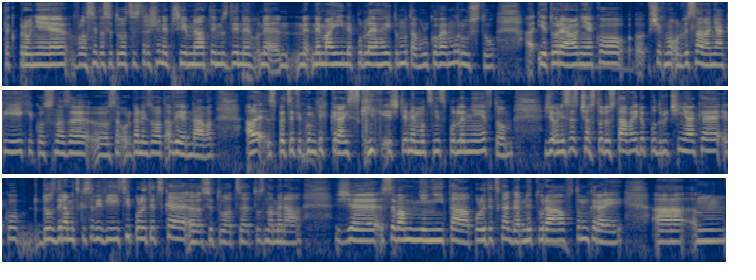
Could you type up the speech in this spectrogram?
tak pro ně je vlastně ta situace strašně nepříjemná, ty mzdy ne, ne, ne, nemají, nepodléhají tomu tabulkovému růstu. A je to reálně jako eh, všechno odvislá na nějaké jejich jako snaze eh, se organizovat a vyjednávat. Ale specifikum těch krajských ještě nemocnic podle mě je v tom, že oni se často dostávají do područí nějaké jako dost dynamicky se vyvíjející politiky politické uh, situace, to znamená, že se vám mění ta politická garnitura v tom kraji a um,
